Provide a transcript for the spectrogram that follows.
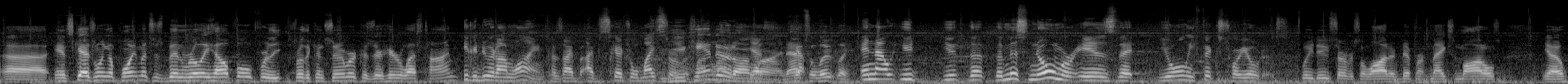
Uh, and scheduling appointments has been really helpful for the, for the consumer because they're here less time. You can do it online because I've, I've scheduled my service. You can do it Yes. online, Yep. absolutely. And now you you the, the misnomer is that you only fix Toyotas. We do service a lot of different makes and models. You know,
